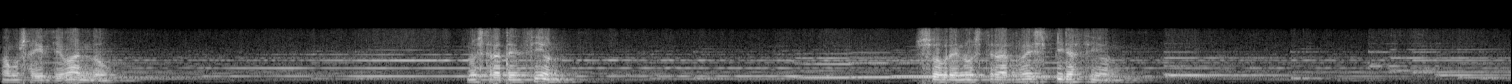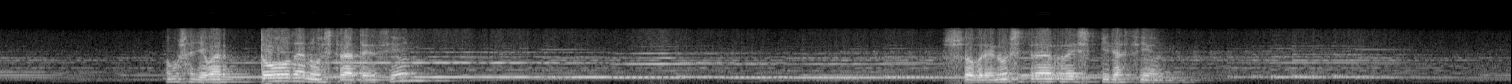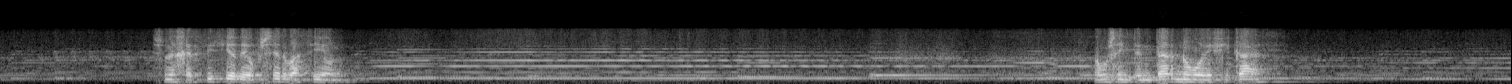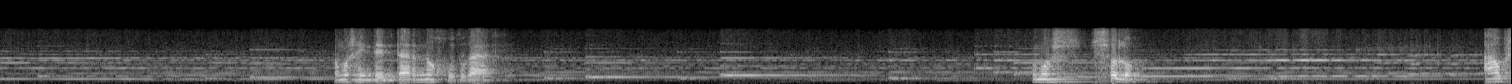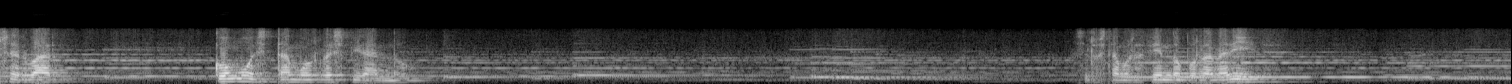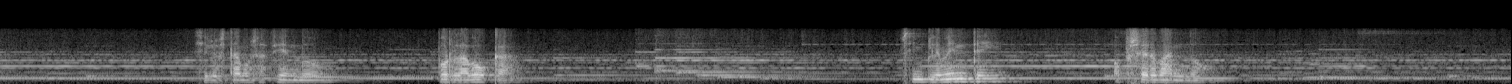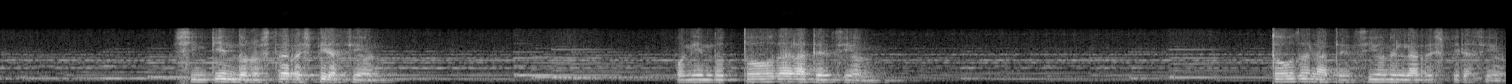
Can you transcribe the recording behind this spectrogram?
vamos a ir llevando nuestra atención sobre nuestra respiración. Vamos a llevar toda nuestra atención sobre nuestra respiración. Es un ejercicio de observación. Vamos a intentar no modificar. Vamos a intentar no juzgar. Vamos solo a observar cómo estamos respirando. Estamos haciendo por la nariz, si lo estamos haciendo por la boca, simplemente observando, sintiendo nuestra respiración, poniendo toda la atención. Toda la atención en la respiración.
